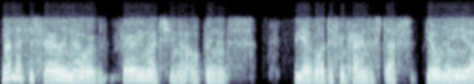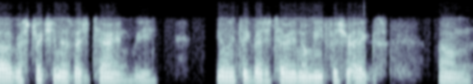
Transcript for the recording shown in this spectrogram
Not necessarily. No, we're very much, you know, open. It's we have all different kinds of stuff. The only uh, restriction is vegetarian. We we only take vegetarian, no meat, fish, or eggs. Um,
